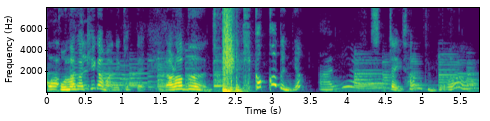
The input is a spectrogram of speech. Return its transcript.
와, 보나가 아직- 키가 많이 컸대 여러분 저 키 컸거든요? 아니야. 진짜 이 사람들 뭐야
